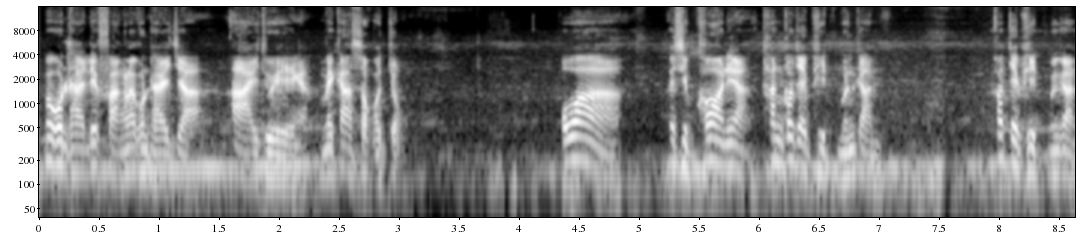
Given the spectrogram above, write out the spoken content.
เมื่อคนไทยได้ฟังแล้วคนไทยจะอายตัวเองอะไม่กล้าส่องกระจก เพราะว่าไอ้สิบข้อเนี่ยท่านเข้าใจผิดเหมือนกัน เข้าใจผิดเหมือนกัน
